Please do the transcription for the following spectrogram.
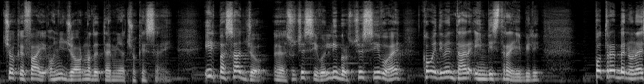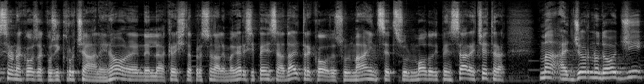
ciò che fai ogni giorno determina ciò che sei. Il passaggio eh, successivo, il libro successivo è come diventare indistraibili potrebbe non essere una cosa così cruciale no? nella crescita personale, magari si pensa ad altre cose, sul mindset, sul modo di pensare, eccetera, ma al giorno d'oggi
